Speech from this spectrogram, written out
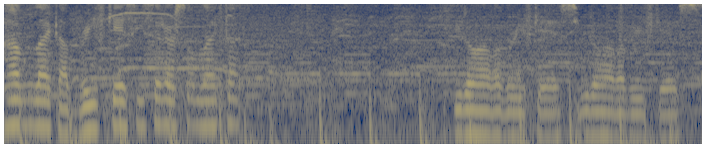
have like a briefcase, he said, or something like that? You don't have a briefcase. You don't have a briefcase.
